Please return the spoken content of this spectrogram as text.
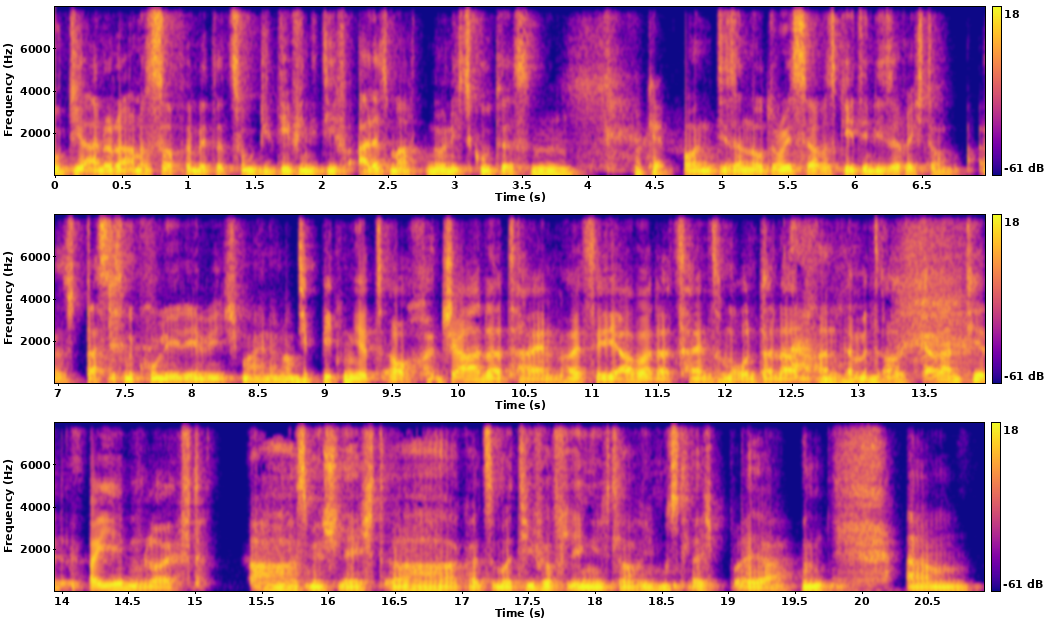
und die eine oder andere Software mit dazu, die definitiv alles macht, nur nichts Gutes. Hm. Okay. Und dieser Notary Service geht in diese Richtung. Also das ist eine coole Idee, wie ich meine. Ne? Die bieten jetzt auch JAR-Dateien, weißt du, Java-Dateien zum Runterladen an, damit es auch garantiert bei jedem läuft ah, oh, ist mir schlecht, ah, oh, kannst du mal tiefer fliegen, ich glaube, ich muss gleich, ja. Hm. Ähm,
